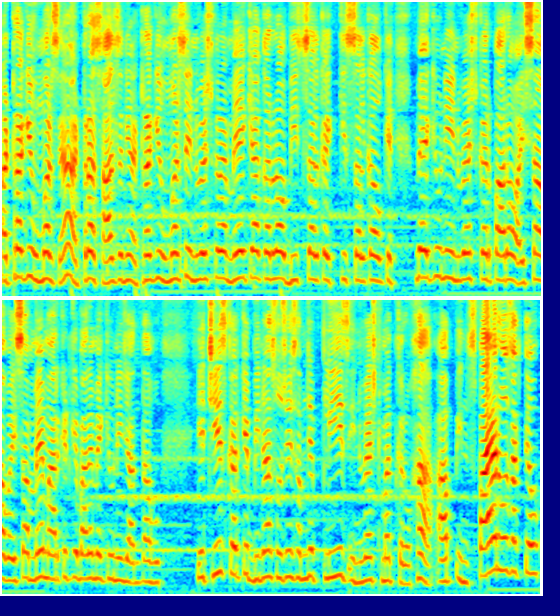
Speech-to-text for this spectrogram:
अठारह की उम्र से हाँ अठारह साल से नहीं, अठारह की उम्र से इन्वेस्ट कर रहा है, मैं क्या कर रहा हूँ, बीस साल का, इक्कीस साल का होके मैं क्यों नहीं इन्वेस्ट कर पा रहा हूँ ऐसा वैसा मैं मार्केट के बारे में क्यों नहीं जानता हूँ? ये चीज़ करके बिना सोचे समझे प्लीज़ इन्वेस्ट मत करो। हाँ आप इंस्पायर हो सकते हो,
